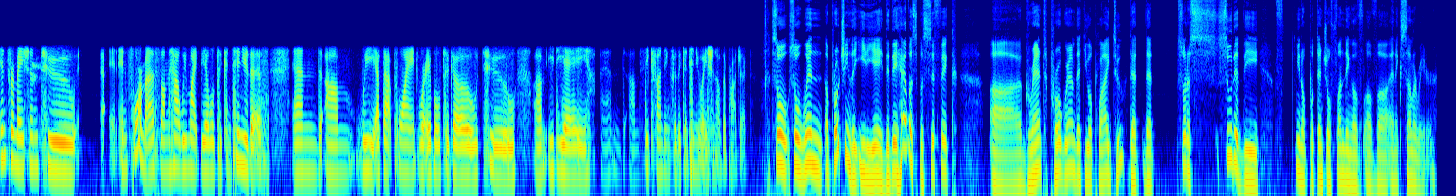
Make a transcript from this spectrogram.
information to inform us on how we might be able to continue this. And um, we, at that point, were able to go to um, EDA and um, seek funding for the continuation of the project. So, so when approaching the EDA, did they have a specific uh, grant program that you applied to that that sort of suited the you know potential funding of of uh, an accelerator?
